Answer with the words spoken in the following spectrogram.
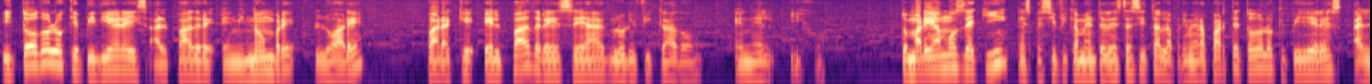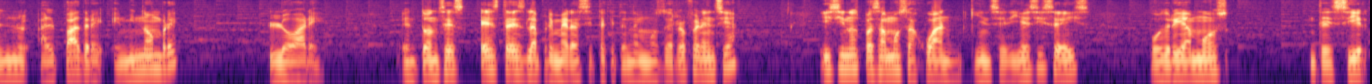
Y todo lo que pidiereis al Padre en mi nombre, lo haré, para que el Padre sea glorificado en el Hijo. Tomaríamos de aquí, específicamente de esta cita, la primera parte, todo lo que pidieres al, al Padre en mi nombre, lo haré. Entonces, esta es la primera cita que tenemos de referencia. Y si nos pasamos a Juan 15, 16, podríamos decir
